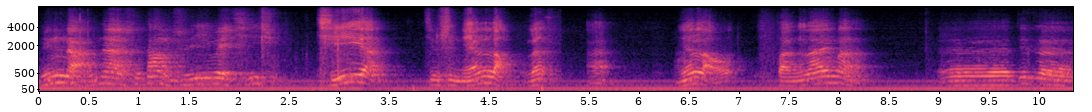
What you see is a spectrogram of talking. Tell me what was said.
灵斩呢是当时一位期许，期呀、就是年老了啊，年老本来嘛，呃这个。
